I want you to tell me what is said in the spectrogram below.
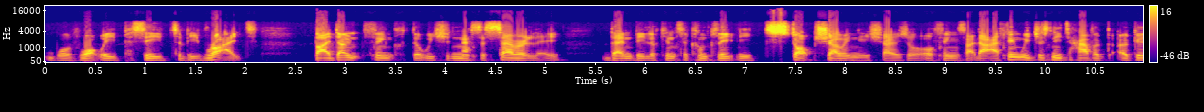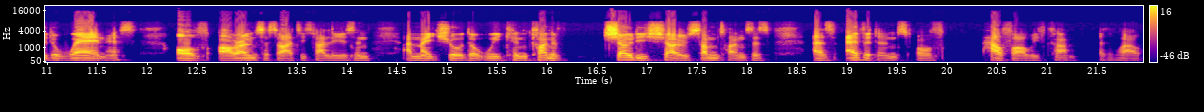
with what we perceive to be right. But I don't think that we should necessarily then be looking to completely stop showing these shows or, or things like that. I think we just need to have a, a good awareness of our own society's values and and make sure that we can kind of show these shows sometimes as as evidence of how far we've come as well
